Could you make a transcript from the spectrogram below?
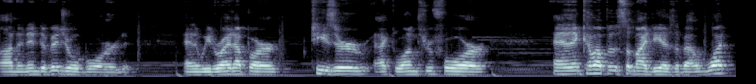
on an individual board and we'd write up our teaser, act one through four, and then come up with some ideas about what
